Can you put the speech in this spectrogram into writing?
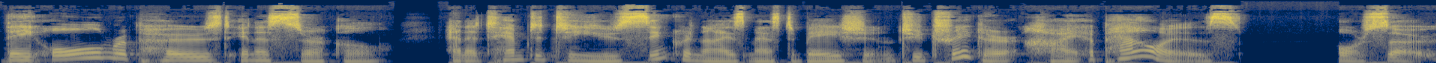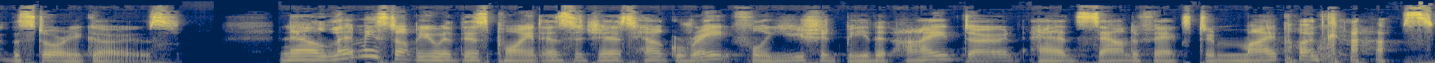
they all reposed in a circle and attempted to use synchronized masturbation to trigger higher powers. Or so the story goes. Now, let me stop you at this point and suggest how grateful you should be that I don't add sound effects to my podcast.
